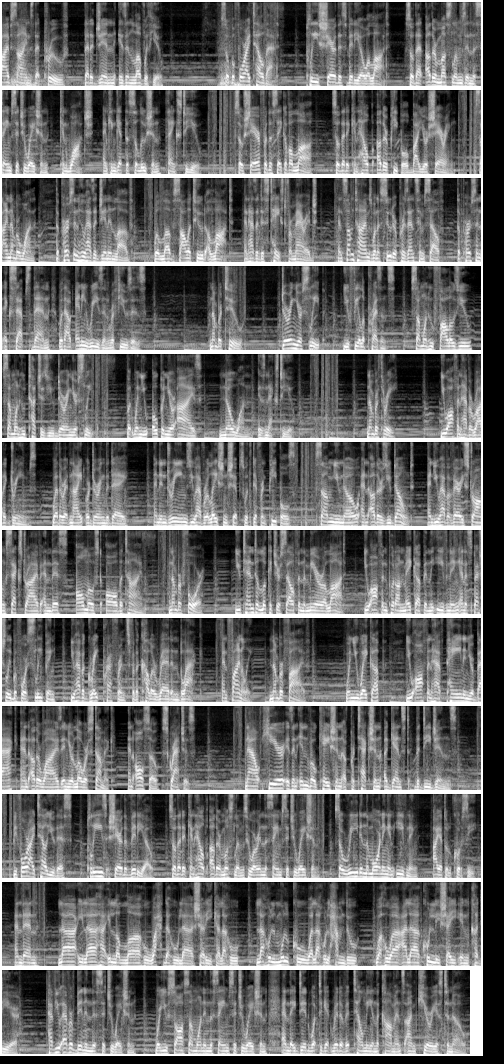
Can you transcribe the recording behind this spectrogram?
five signs that prove that a jinn is in love with you. So before I tell that, please share this video a lot so that other Muslims in the same situation can watch and can get the solution thanks to you. So share for the sake of Allah so that it can help other people by your sharing. Sign number one, the person who has a jinn in love will love solitude a lot and has a distaste for marriage. And sometimes when a suitor presents himself, the person accepts then, without any reason, refuses. Number two, during your sleep, you feel a presence, someone who follows you, someone who touches you during your sleep. But when you open your eyes, no one is next to you. Number three, you often have erotic dreams, whether at night or during the day, and in dreams you have relationships with different peoples, some you know and others you don't, and you have a very strong sex drive and this almost all the time. Number four, you tend to look at yourself in the mirror a lot. You often put on makeup in the evening and especially before sleeping, you have a great preference for the color red and black. And finally, number five, when you wake up, you often have pain in your back and otherwise in your lower stomach, and also scratches. Now, here is an invocation of protection against the Djinns. Before I tell you this, please share the video so that it can help other Muslims who are in the same situation. So read in the morning and evening, Ayatul Kursi, and then, La ilaha illallahu wahdahu la sharika lahu, lahul mulku wa lahul hamdu, wa huwa ala kulli shay'in qadir. Have you ever been in this situation, where you saw someone in the same situation and they did what to get rid of it? Tell me in the comments, I'm curious to know.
